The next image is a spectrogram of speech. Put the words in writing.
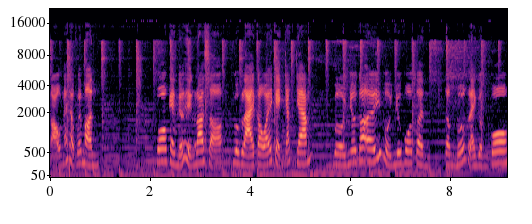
cậu nói thật với mình. Cô càng biểu hiện lo sợ, ngược lại cậu ấy càng chắc chắn. Vừa như có ý, vừa như vô tình, từng bước lại gần cô.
